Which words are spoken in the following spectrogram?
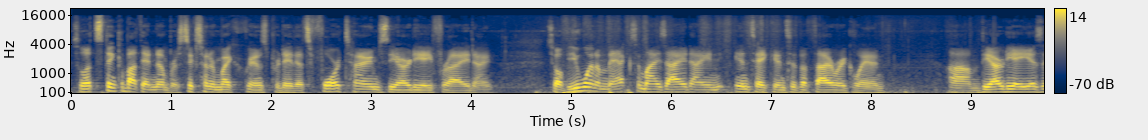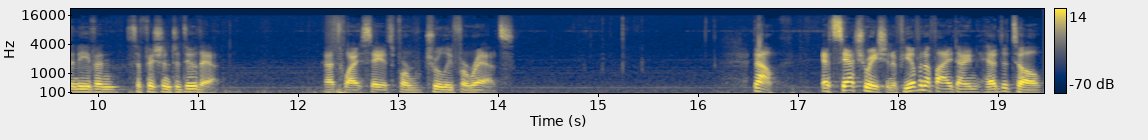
So let's think about that number 600 micrograms per day. That's four times the RDA for iodine. So if you want to maximize iodine intake into the thyroid gland, um, the RDA isn't even sufficient to do that. That's why I say it's for truly for rats. Now, at saturation, if you have enough iodine head to toe,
